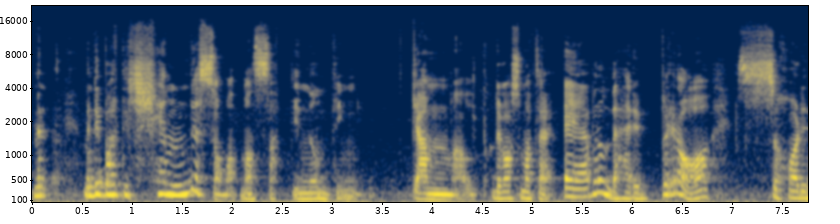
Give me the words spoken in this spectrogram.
Men, men det bara att det kändes som att man satt i någonting gammalt. Det var som att så här, även om det här är bra så har det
